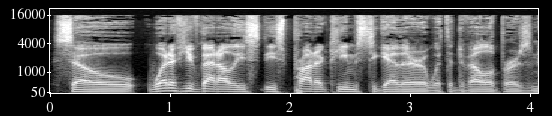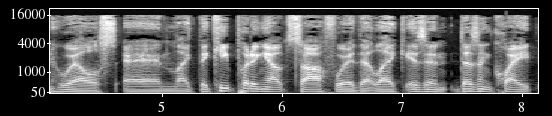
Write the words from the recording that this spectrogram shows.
so what if you've got all these these product teams together with the developers and who else, and like they keep putting out software that like isn't doesn't quite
